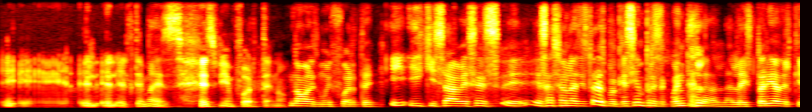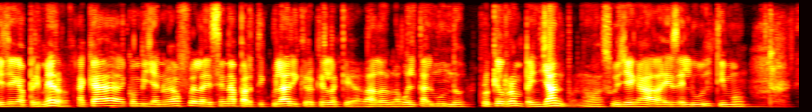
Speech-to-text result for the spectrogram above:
El, tema es, es bien fuerte, ¿no? No, es muy fuerte. Y, quizá a veces esas son las historias, porque siempre se cuenta la, la historia del que llega primero. Acá con Villanueva fue la escena particular y creo que es la que ha dado la vuelta al mundo, porque él rompe en llanto, ¿no? Su llegada es el último eh,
